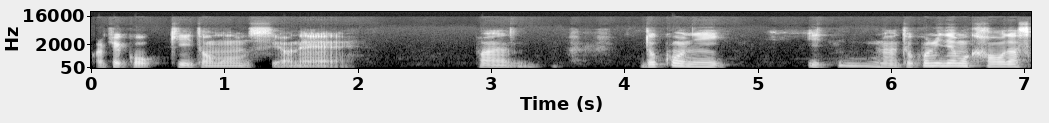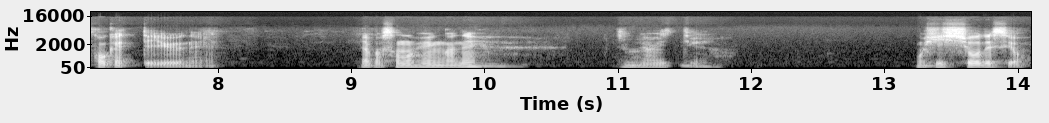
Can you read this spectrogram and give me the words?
これ結構大きいと思うんですよね。まあ、どこにい、まあ、どこにでも顔を出すコケっていうね、やっぱその辺がね、いないっていうのは。もう必勝ですよ。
